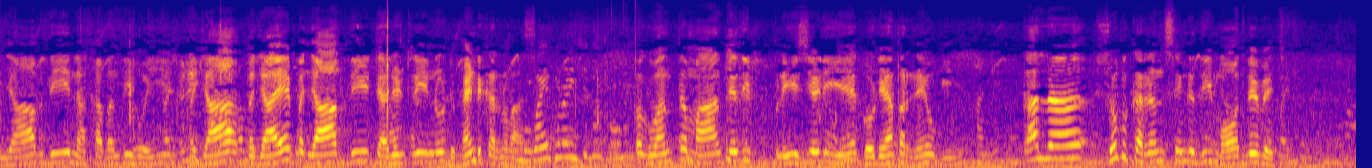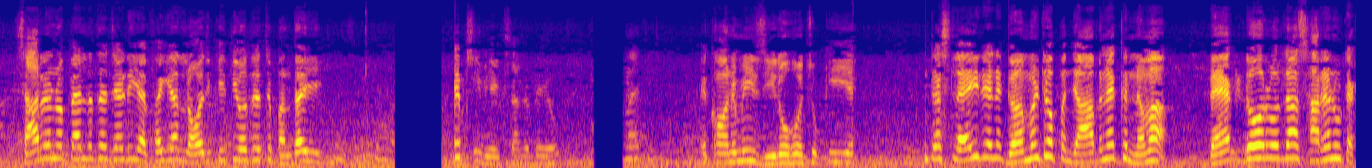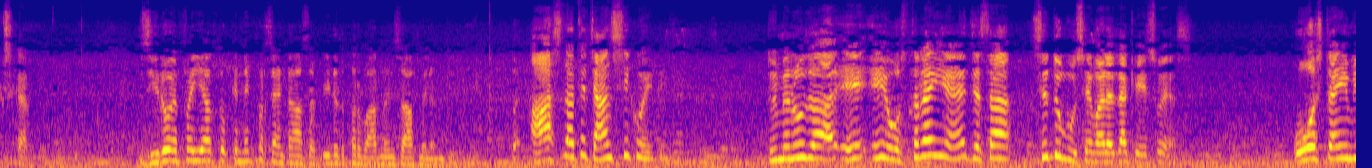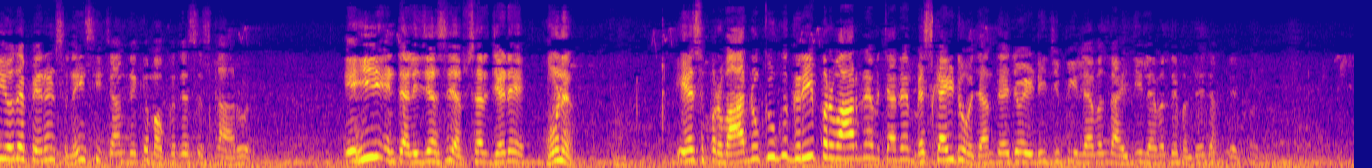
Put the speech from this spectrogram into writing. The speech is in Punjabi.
ਪੰਜਾਬ ਦੀ ਨਾਕਾਬੰਦੀ ਹੋਈ ਹੈ ਪੰਜਾਬ ਬਜਾਏ ਪੰਜਾਬ ਦੀ ਟੈਰੀਟਰੀ ਨੂੰ ਡਿਫੈਂਡ ਕਰਨ ਵਾਸਤੇ। ਭਗਵੰਤ ਮਾਨ ਤੇ ਦੀ ਪੁਲਿਸ ਜਿਹੜੀ ਹੈ ਗੋਡਿਆਂ ਭਰਨੇ ਹੋ ਗਈ। ਕੱਲ ਸ਼ੁਭਕਰਨ ਸਿੰਘ ਦੀ ਮੌਤ ਦੇ ਵਿੱਚ ਸਾਰਿਆਂ ਨੂੰ ਪਹਿਲਾਂ ਤਾਂ ਜਿਹੜੀ ਐਫ ਆਈ ਆਰ ਲੌਜ ਕੀਤੀ ਉਹਦੇ ਚ ਬੰਦਾ ਹੀ ਤੁਸੀਂ ਵੇਖ ਸਕਦੇ ਹੋ। ਇਕਨੋਮੀ ਜ਼ੀਰੋ ਹੋ ਚੁੱਕੀ ਹੈ। ਇੰਟਰਸਟ ਲੈ ਹੀ ਰਹੇ ਨੇ। ਗਵਰਨਮੈਂਟ ਆਫ ਪੰਜਾਬ ਨੇ ਇੱਕ ਨਵਾਂ ਬੈਕਡੋਰ ਉਹਦਾ ਸਾਰਿਆਂ ਨੂੰ ਟੈਕਸ ਕਰ ਜ਼ੀਰੋ ਐਫ ਆਈ ਆਰ ਤੋਂ ਕਿੰਨੇ ਪਰਸੈਂਟ ਆਸ ਹੈ ਪੀੜਤ ਪਰਿਵਾਰ ਨੂੰ ਇਨਸਾਫ ਮਿਲਣ ਦੀ? ਪਰ ਆਸ ਦਾ ਤੇ ਚਾਂਸ ਹੀ ਕੋਈ ਨਹੀਂ। ਤੁਸੀਂ ਮੈਨੂੰ ਇਹ ਇਹ ਉਸ ਤਰ੍ਹਾਂ ਹੀ ਹੈ, ਜਿਸ ਸਿੱਧੂ ਮੂਸੇਵਾਲੇ ਦਾ ਕੇਸ ਹੋਇਆ ਸੀ। ਉਸ ਟਾਈਮ ਵੀ ਉਹਦੇ ਪੇਰੈਂਟਸ ਨਹੀਂ ਸੀ ਚਾਹੁੰਦੇ ਕਿ ਮੌਕੇ ਤੇ ਸੰਸਕਾਰ ਹੋਏ। ਇਹੀ ਇੰਟੈਲੀਜੈਂਸ ਦੇ ਅਫਸਰ ਜਿਹੜੇ ਹੁਣ ਇਸ ਪਰਿਵਾਰ ਨੂੰ, ਕਿਉਂਕਿ ਗਰੀਬ ਪਰਿਵਾਰ ਨੇ ਵਿਚਾਰੇ ਮਿਸਗਾਈਡ ਹੋ ਜਾਂਦੇ ਜੋ ਏਡੀਜੀਪੀ ਲੈਵਲ ਦਾ ਆਈਜੀ ਲੈਵਲ ਦੇ ਬੰਦੇ ਜਾਂਦੇ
